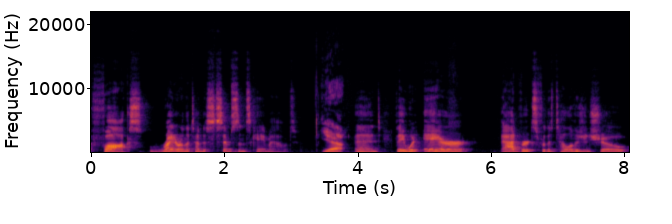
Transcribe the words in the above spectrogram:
Fox right around the time The Simpsons came out Yeah. and they would air adverts for the television show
